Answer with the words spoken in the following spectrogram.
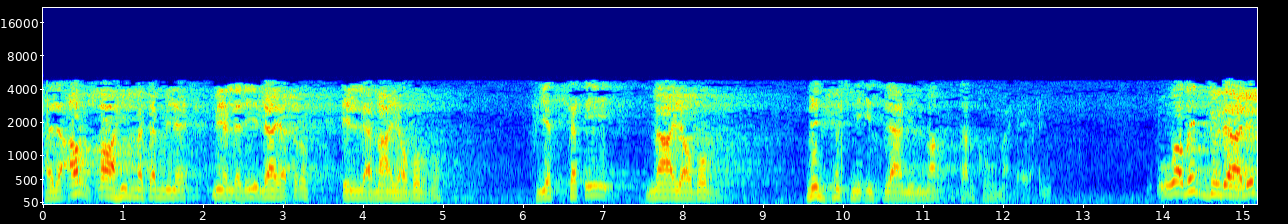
هذا أرقى همة من من الذي لا يترك إلا ما يضره. يتقي ما يضر من حسن إسلام المرء تركه ما لا يعني. وضد ذلك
